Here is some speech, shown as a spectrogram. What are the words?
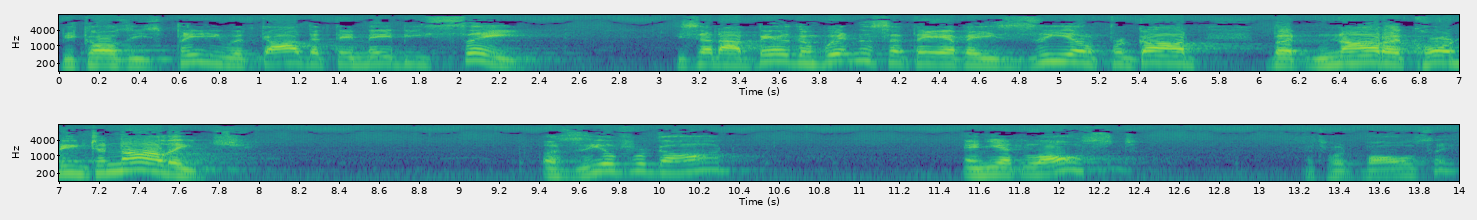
because he's pleading with God that they may be saved. He said, I bear them witness that they have a zeal for God, but not according to knowledge. A zeal for God, and yet lost? That's what Paul said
